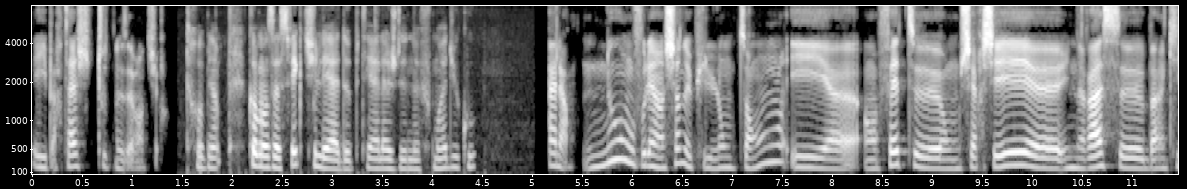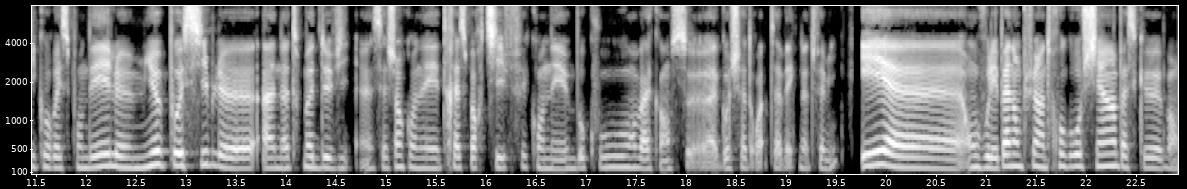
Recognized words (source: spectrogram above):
et il partage toutes nos aventures. Trop bien. Comment ça se fait que tu l'aies adopté à l'âge de neuf mois du coup? Alors, nous, on voulait un chien depuis longtemps et euh, en fait, euh, on cherchait euh, une race ben, qui correspondait le mieux possible à notre mode de vie, sachant qu'on est très sportif et qu'on est beaucoup en vacances à gauche à droite avec notre famille. Et on voulait pas non plus un trop gros chien parce que bon,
